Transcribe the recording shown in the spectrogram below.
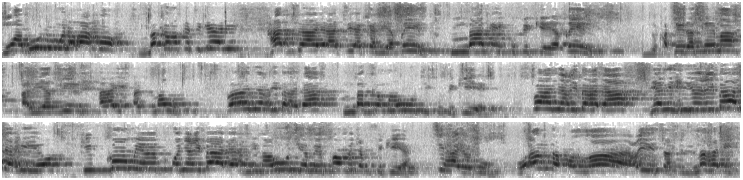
muabudu mola wako mpaka wakati gani? Hata yatiaka alyaqin mpaka ikufikie yaqin. Ibn Kathir asema al-yaqin ay al-maut. Fanya ibada mpaka mauti kufikie fanya ibada yani hiyo ibada hiyo kikomo ya kufanya ibada ni mauti ya mikomo cha kufikia. Si hayo tu. Wa antaqa Allah Isa fil mahdi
